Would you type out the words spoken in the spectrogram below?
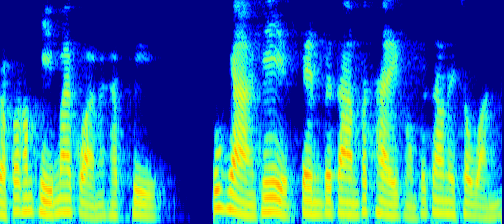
กับพระคัมภีร์มากกว่านะครับ คือทุกอย่างที่เป็นไปตามพระทัยของพระเจ้าในสวรรค์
